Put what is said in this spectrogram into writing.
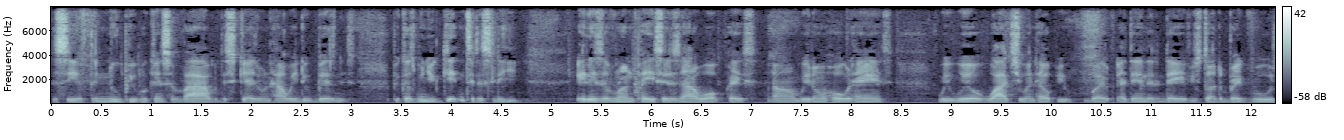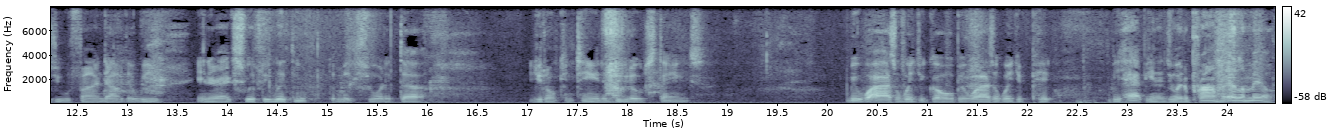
to see if the new people can survive with the schedule and how we do business. Because when you get into this league, it is a run pace. It is not a walk pace. Um, we don't hold hands. We will watch you and help you. But at the end of the day, if you start to break rules, you will find out that we interact swiftly with you to make sure that uh, you don't continue to do those things. Be wise where you go. Be wise where you pick. Be happy and enjoy the prime of LML.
